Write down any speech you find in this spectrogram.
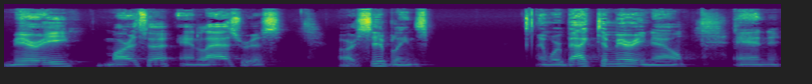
Mary, Martha, and Lazarus are siblings. And we're back to Mary now, and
